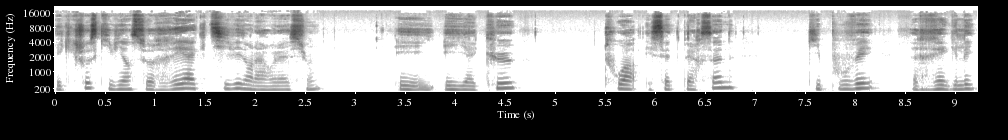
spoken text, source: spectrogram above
Il y a quelque chose qui vient se réactiver dans la relation, et il n'y a que toi et cette personne qui pouvez régler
